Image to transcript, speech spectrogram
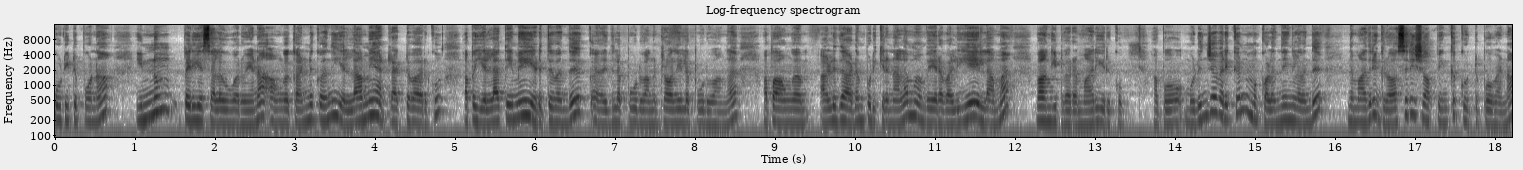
கூட்டிகிட்டு போனால் இன்னும் பெரிய செலவு வரும். ஏன்னா அவங்க கண்ணுக்கு வந்து எல்லாமே அட்ராக்டிவாக இருக்கும். அப்போ எல்லாத்தையுமே எடுத்து வந்து இதில் போடுவாங்க ட்ராலியில் போடுவாங்க. அப்போ அவங்க அழுது அடம் பிடிக்கிறனால நம்ம வேறு வழியே இல்லாமல் வாங்கிட்டு வர மாதிரி இருக்கும். அப்போது முடிஞ்ச வரைக்கும் நம்ம குழந்தைங்கள வந்து இந்த மாதிரி கிராசரி ஷாப்பிங்க்கு கூட்டு போவேன்னா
